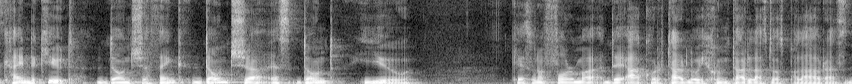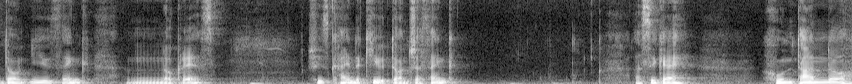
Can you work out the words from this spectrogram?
kinda cute, don't you think? Don't ya es don't you, que es una forma de acortarlo y juntar las dos palabras. Don't you think? ¿No crees? She's kinda cute, don't you think? Así que, juntando,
